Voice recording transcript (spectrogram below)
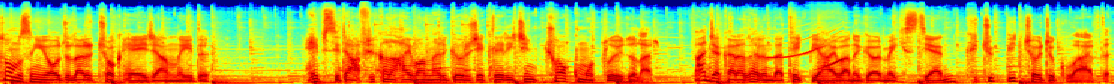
Thomas'ın yolcuları çok heyecanlıydı. Hepsi de Afrikalı hayvanları görecekleri için çok mutluydular. Ancak aralarında tek bir hayvanı görmek isteyen küçük bir çocuk vardı.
